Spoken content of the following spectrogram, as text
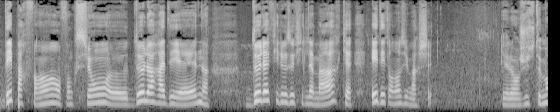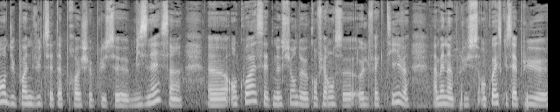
des parfums en fonction euh, de leur ADN, de la philosophie de la marque et des tendances du marché. Et alors justement, du point de vue de cette approche plus euh, business, euh, en quoi cette notion de conférence olfactive amène un plus? En quoi est-ce que ça a pu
